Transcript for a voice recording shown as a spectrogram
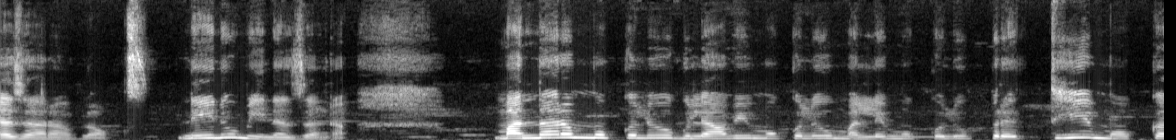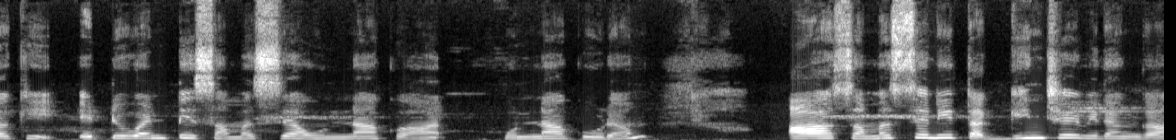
Nazara blogs. నేను మీ నజారా. మందారం మొక్కలు గులాబీ మొక్కలు మల్లె మొక్కలు ప్రతి మొక్కకి ఎటువంటి సమస్య ఉన్నా ఉన్నా కూడా ఆ సమస్యని తగ్గించే విధంగా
